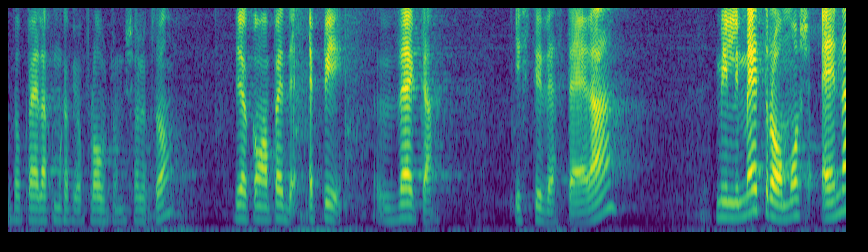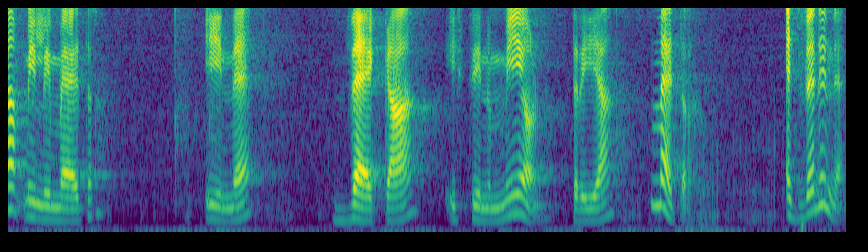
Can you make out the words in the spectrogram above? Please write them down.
Εδώ πέρα έχουμε κάποιο πρόβλημα, μισό λεπτό. 2,5 επί 10 στη Δευτέρα. Μιλιμέτρο όμως, 1 μιλιμέτρ είναι 10 στην μείον 3 μέτρα. Έτσι δεν είναι.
